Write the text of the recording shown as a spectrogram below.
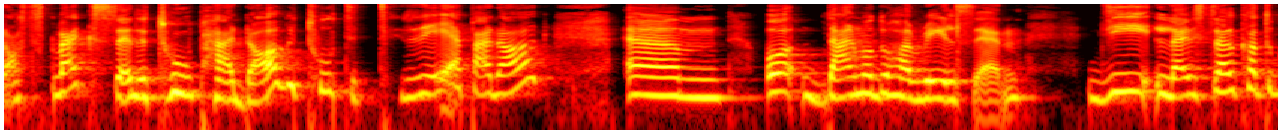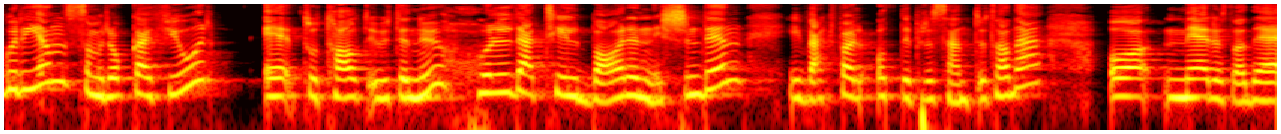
rask vekst, så er det to per dag. To til tre per dag. Um, og der må du ha reels inn. De lifestyle-kategoriene som rocka i fjor, er totalt ute nå. Hold deg til bare nisjen din, i hvert fall 80 ut av det. Og mer ut av det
